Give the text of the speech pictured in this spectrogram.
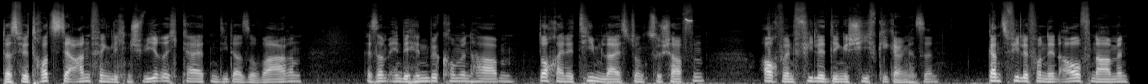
Dass wir trotz der anfänglichen Schwierigkeiten, die da so waren, es am Ende hinbekommen haben, doch eine Teamleistung zu schaffen, auch wenn viele Dinge schiefgegangen sind. Ganz viele von den Aufnahmen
